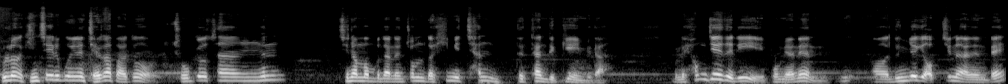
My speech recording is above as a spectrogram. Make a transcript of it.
물론 긴체리 보이는 제가 봐도 조교상은 지난번보다는 좀 더 힘이 찬 듯한 느낌입니다. 물론 형제들이 보면은 어, 능력이 없지는 않은데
